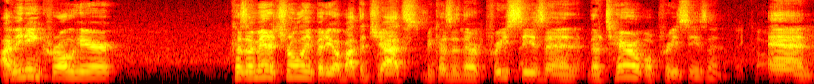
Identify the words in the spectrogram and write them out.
I'm eating crow here because I made a trolling video about the Jets because of their preseason, their terrible preseason. And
